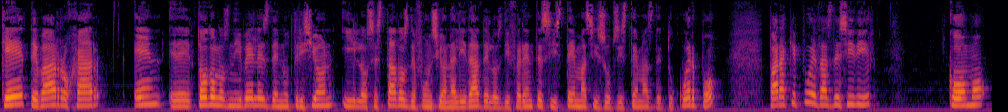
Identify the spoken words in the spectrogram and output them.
que te va a arrojar en eh, todos los niveles de nutrición y los estados de funcionalidad de los diferentes sistemas y subsistemas de tu cuerpo para que puedas decidir cómo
